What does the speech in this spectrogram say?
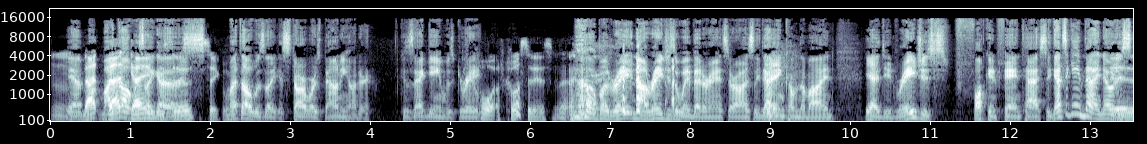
Yeah, Mm. That- my, my that thought was like a deserves a s- sequel. my thought was like a Star Wars Bounty Hunter because that game was great. Of course, of course it is. No, but Rage, no, Rage is a way better answer. Honestly, that didn't come to mind. Yeah, dude, Rage is fucking fantastic. That's a game that I noticed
